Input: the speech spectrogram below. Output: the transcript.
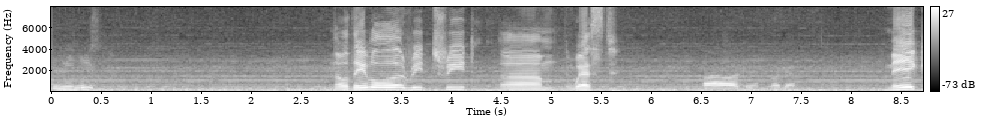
You mean east? No, they will retreat um, west. Ah, okay, okay. Make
